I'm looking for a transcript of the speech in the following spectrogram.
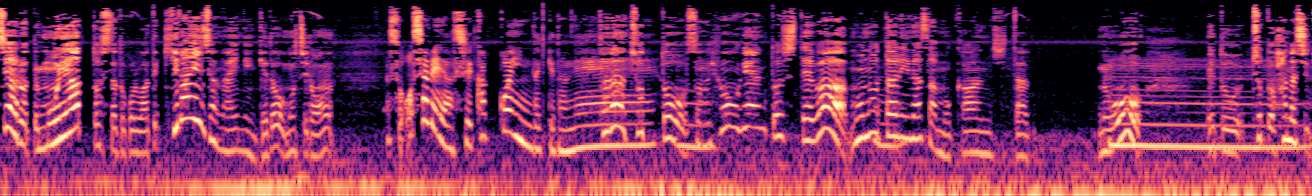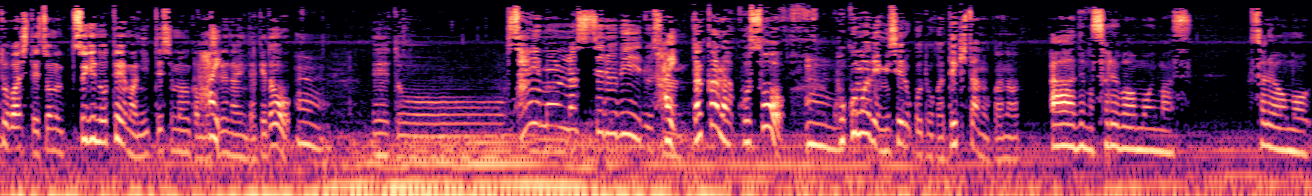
ちやろってもやっとしたところはあって嫌いじゃないねんけどもちろんそうおしゃれやしかっこいいんだけどね。ただちょっとうん。その表現としては物足りなさも感じたのを、えっと、ちょっと話飛ばしてその次のテーマに行ってしまうかもしれないんだけど、うん。えっとサイモン・ラッセルビールさん、はい。だからこそうん。ここまで見せることができたのかな。っああでもそれは思います。それは思う、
